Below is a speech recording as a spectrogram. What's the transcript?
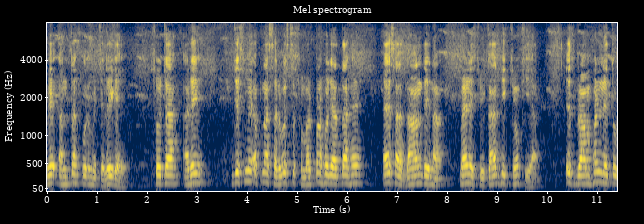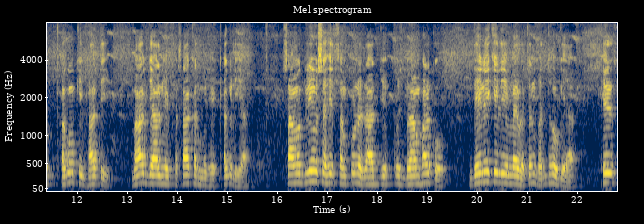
वे अंतपुर में चले गए। सोचा, अरे, जिसमें अपना सर्वस्व समर्पण हो जाता है, ऐसा दान देना मैंने स्वीकार ही क्यों किया? इस ब्राह्मण ने तो ठगों की भांति बाग जाल में फंसाकर मुझे ठग लिया। सामग्रियों सहित संपूर्ण राज्य उस ब्राह्मण को देने के लिए मैं वचनबद्ध हो गया। फिर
